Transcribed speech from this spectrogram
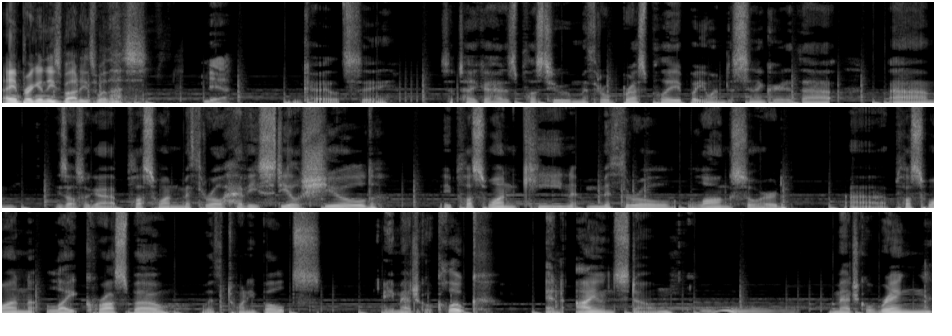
I ain't bringing these bodies with us. Yeah. Okay, let's see. So Taika had his plus two mithril breastplate, but you went and disintegrated that. Um, he's also got plus one mithril heavy steel shield, a plus one keen mithril longsword, uh, plus one light crossbow with 20 bolts, a magical cloak, an ioun stone, Ooh. magical ring,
